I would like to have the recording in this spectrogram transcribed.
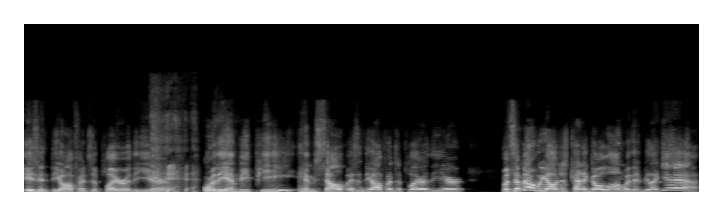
isn't the offensive player of the year, or the MVP himself isn't the offensive player of the year. But somehow we all just kind of go along with it and be like, yeah,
